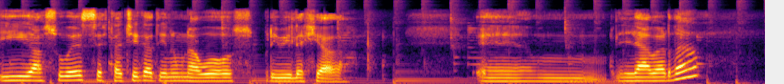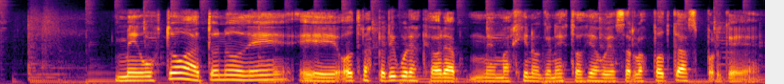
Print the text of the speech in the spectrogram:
Y a su vez esta chica tiene una voz privilegiada. Em, la verdad me gustó a tono de eh, otras películas que ahora me imagino que en estos días voy a hacer los podcasts porque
